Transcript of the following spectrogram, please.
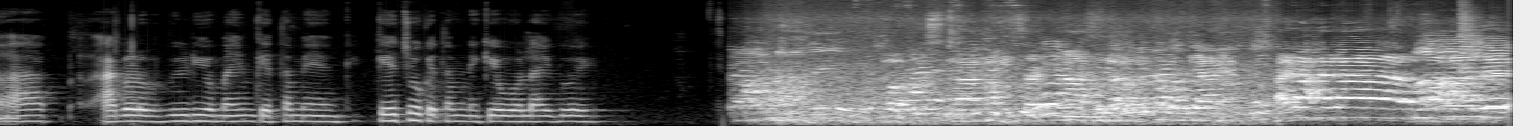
આ આગળ વિડીયોમાં એમ કે તમે કહેજો કે તમને કેવો લાગ્યો હોય હર હર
